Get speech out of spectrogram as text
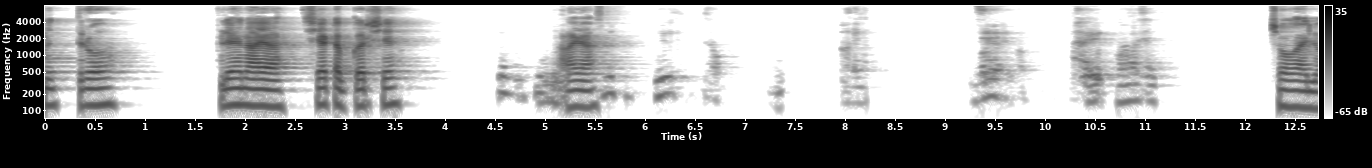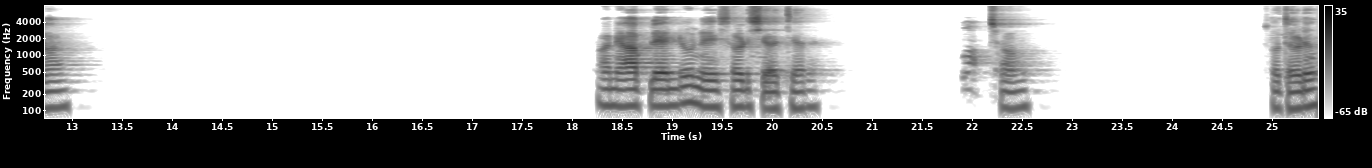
મિત્રો પ્લેન આયા સેટઅપ કરશે. આયા. જો આયલો આ. અને આ પ્લેન રહ્યું ને સડશે અત્યારે. છ? ચોથડું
